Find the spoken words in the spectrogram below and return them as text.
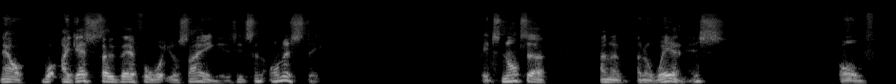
Now, what I guess so. Therefore, what you're saying is it's an honesty. It's not a an, an awareness of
